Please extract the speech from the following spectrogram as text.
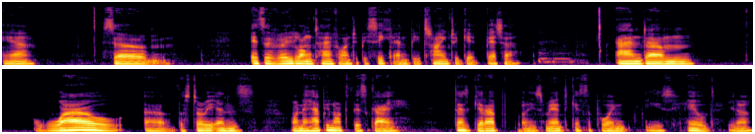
Yeah. So um, it's a very long time for one to be sick and be trying to get better. Mm-hmm. And um, while uh, the story ends on a happy note, this guy does get up on his mat, gets the point, he's healed, you know.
